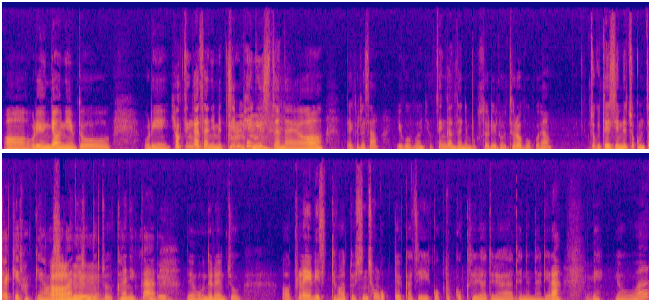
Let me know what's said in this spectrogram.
어, 우리 은경님 또, 우리 혁진 간사님의 찐 팬이시잖아요. 네, 그래서 이 곡은 혁진 간사님 목소리로 들어보고요. 조금 대신에 조금 짧게 갈게요. 아, 시간이 네. 좀 부족하니까. 네. 네, 오늘은 좀 어, 플레이리스트와 또 신청곡들까지 꼭꼭꼭 들려드려야 되는 날이라 네. 네, 여호와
